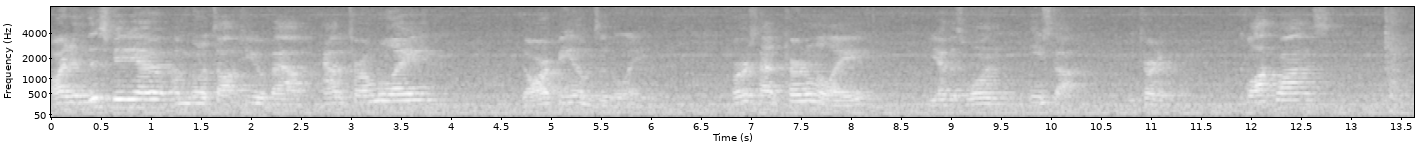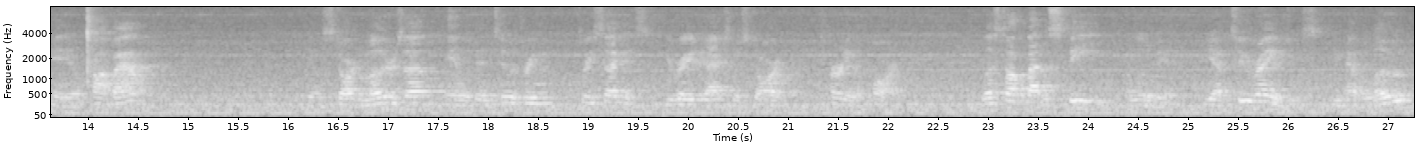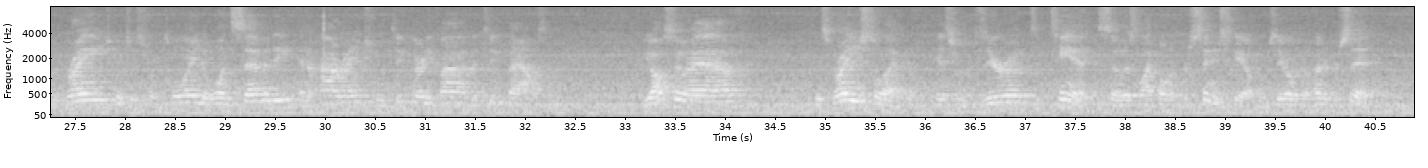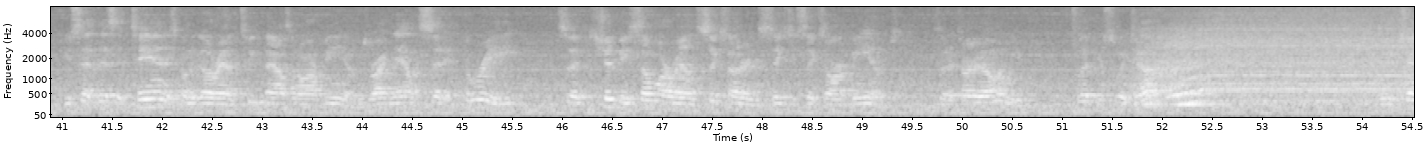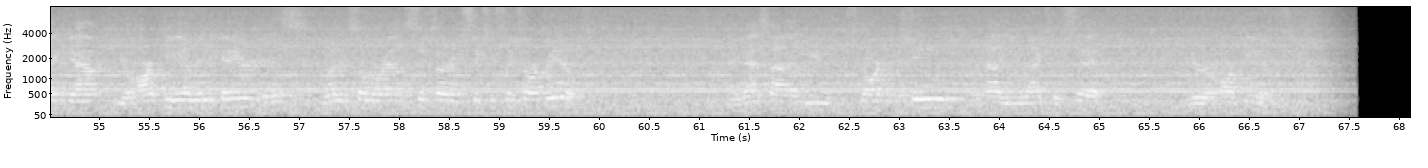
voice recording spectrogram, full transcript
All right, in this video, I'm going to talk to you about how to turn on the lathe, the RPMs of the lathe. First, how to turn on the lathe. You have this one e-stop. You turn it clockwise, and it'll pop out. It'll start the motors up, and within two or three, three seconds, you're ready to actually start turning apart. Let's talk about the speed a little bit. You have two ranges. You have a low range, which is from 20 to 170, and a high range from 235 to 2000. You also have this range selector. It's from 0 to 10, so it's like on a percentage scale from 0 to 100%. If you set this at 10, it's going to go around 2,000 RPMs. Right now it's set at 3, so it should be somewhere around 666 RPMs. So to turn it on, you flip your switch up. When you check out your RPM indicator, and it's running somewhere around 666 RPMs. And that's how you start the machine and how you actually set your RPMs.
